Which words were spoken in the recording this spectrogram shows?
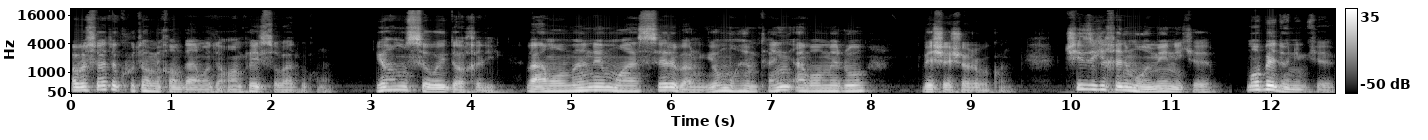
و به صورت کوتاه می‌خوام در مورد on page صحبت بکنم. یا همون سئو داخلی. و عوامل موثر بر یا مهمترین عوامل رو بهش اشاره بکنیم چیزی که خیلی مهمه اینه که ما بدونیم که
